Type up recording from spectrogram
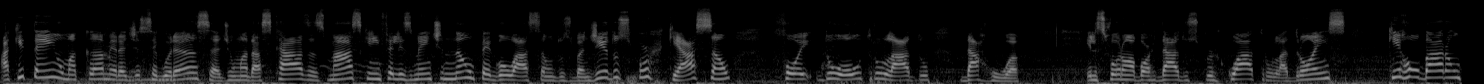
Aqui tem uma câmera de segurança de uma das casas, mas que infelizmente não pegou a ação dos bandidos, porque a ação foi do outro lado da rua. Eles foram abordados por quatro ladrões que roubaram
